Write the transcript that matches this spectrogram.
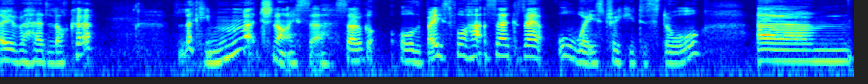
overhead locker. Looking much nicer. So I've got all the baseball hats there because they're always tricky to store. Um,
